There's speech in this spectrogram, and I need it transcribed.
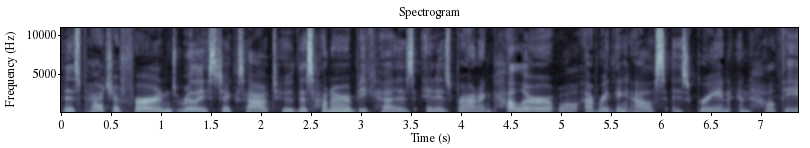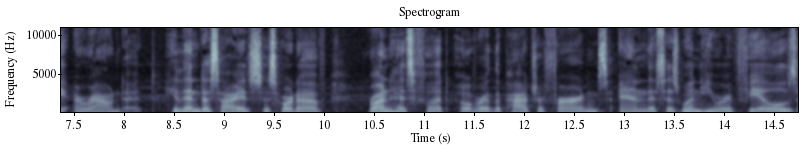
this patch of ferns really sticks out to this hunter because it is brown in color while everything else is green and healthy around it. He then decides to sort of run his foot over the patch of ferns, and this is when he reveals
